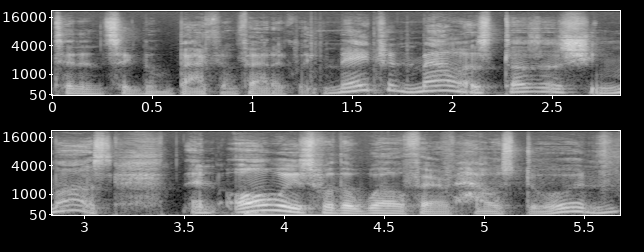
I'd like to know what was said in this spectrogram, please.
Dinin signaled back emphatically. Matron Malice does as she must, and always for the welfare of House Do'Urden.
